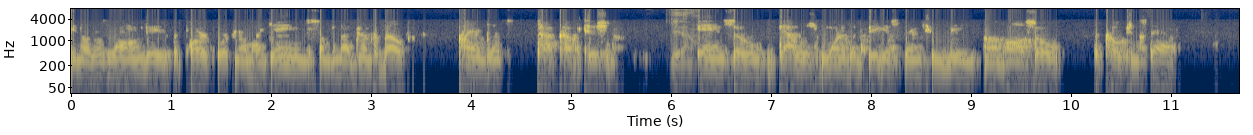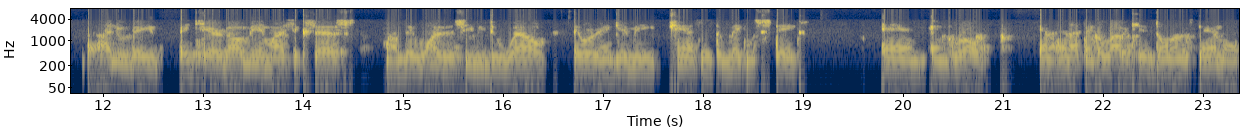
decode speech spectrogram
You know, those long days at the park working on my games is something I dreamt about playing against top competition. Yeah. And so that was one of the biggest things for me. Um, also, the coaching staff. I knew they, they cared about me and my success. Um, they wanted to see me do well. They were going to give me chances to make mistakes and and grow. And, and I think a lot of kids don't understand that.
